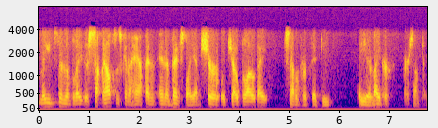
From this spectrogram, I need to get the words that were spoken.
leads them to believe there's something else that's going to happen, and eventually, I'm sure with Joe Blow, they settle for 50 a year later or something.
